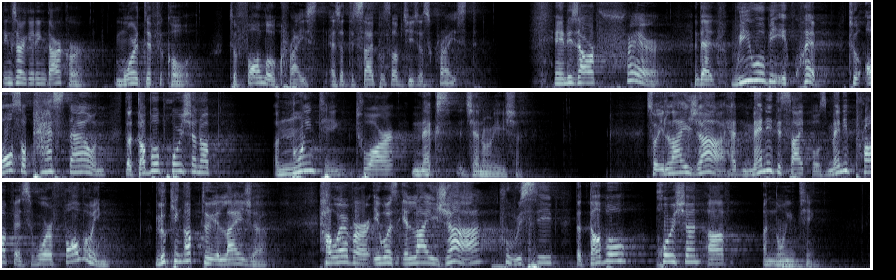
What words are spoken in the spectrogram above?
Things are getting darker, more difficult to follow Christ as a disciples of Jesus Christ. And it is our prayer that we will be equipped to also pass down the double portion of anointing to our next generation. So Elijah had many disciples, many prophets who were following, looking up to Elijah. However, it was Elisha who received the double portion of anointing.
